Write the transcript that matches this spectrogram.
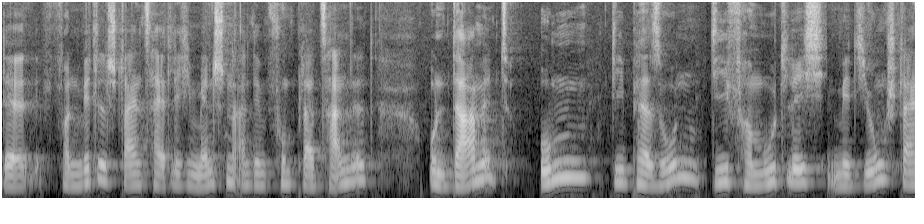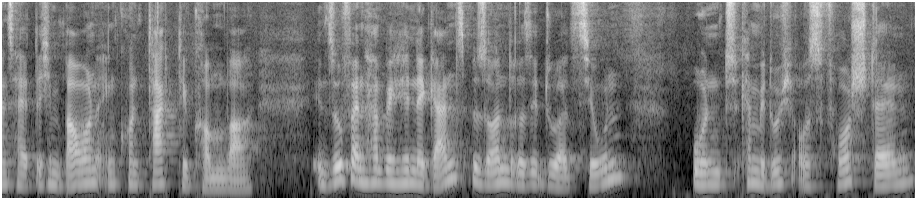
der, von mittelsteinzeitlichen Menschen an dem Fundplatz handelt und damit um die Person, die vermutlich mit jungsteinzeitlichen Bauern in Kontakt gekommen war. Insofern haben wir hier eine ganz besondere Situation und kann mir durchaus vorstellen,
